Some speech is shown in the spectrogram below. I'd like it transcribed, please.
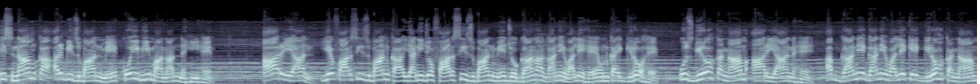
इस नाम का अरबी ज़ुबान में कोई भी माना नहीं है। आर्यान, ये फारसी ज़ुबान का, यानी जो फारसी ज़ुबान में जो गाना गाने वाले हैं, उनका एक गिरोह है। उस गिरोह का नाम आर्यान है। अब गाने गाने वाले के गिरोह का नाम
